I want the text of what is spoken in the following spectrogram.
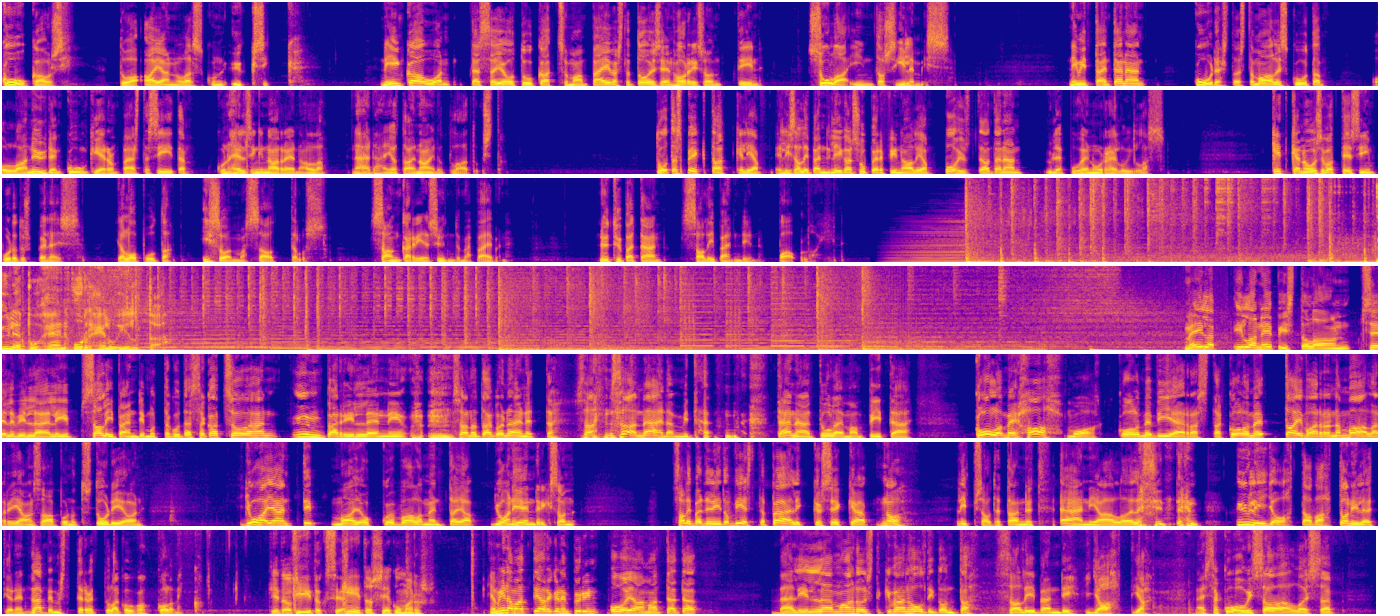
Kuukausi, tuo ajanlaskun yksikkö. Niin kauan tässä joutuu katsomaan päivästä toiseen horisonttiin sulainto silmissä. Nimittäin tänään 16. maaliskuuta ollaan yhden kuun kierron päästä siitä, kun Helsingin areenalla nähdään jotain ainutlaatuista. Tuota spektaakkelia, eli salibändiliigan superfinaalia, pohjustetaan tänään Yle Puheen urheiluillassa. Ketkä nousevat esiin pudotuspeleissä ja lopulta isoimmassa ottelussa, sankarien syntymäpäivänä. Nyt hypätään salibändin pauloihin. Ylepuheen urheiluiltaa. Meillä illan epistola on selvillä, eli salibändi, mutta kun tässä katsoo vähän ympärille, niin sanotaanko näin, että saa, saa nähdä, mitä tänään tuleman pitää. Kolme hahmoa, kolme vierasta, kolme taivaanrannan maalaria on saapunut studioon. Juha Jäntti, maajoukkueen valmentaja, Juhani Henriksson, Salibändiliiton viestintäpäällikkö sekä, no, lipsautetaan nyt äänialoille sitten ylijohtava Toni Lötjönen. Lämpimästi tervetuloa koko kolmikko. Kiitos. Kiitoksia. Kiitos ja kumarus. Ja minä Matti Arkonen pyrin ohjaamaan tätä välillä mahdollisestikin vähän holtitonta salibändi jahtia näissä kuohuvissa aalloissa.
